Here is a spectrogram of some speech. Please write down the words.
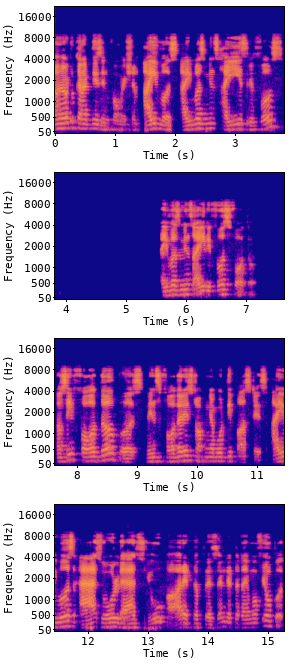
Now I have to connect this information. I was. I was means I is refers. I was means I refers father. Now see father was means father is talking about the past days. I was as old as you are at the present at the time of your birth.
